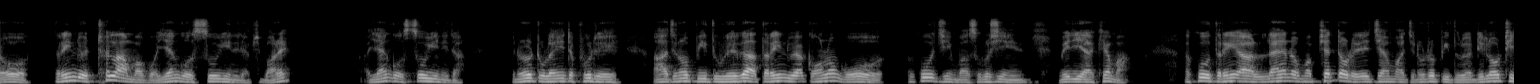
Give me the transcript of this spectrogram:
တော့ဒရင်တွေထွက်လာမှာပေါ့ရန်ကိုစိုးရင်နေတာဖြစ်ပါတယ်အရန်ကိုစိုးရင်နေတာကျွန်တော်တို့တိုလိုင်းတစ်ဖုတွေအာကျွန်တော်ပြည်သူတွေကတရင်တွေအကောင်လုံးကိုအခုအချိန်မှာဆိုလို့ရှိရင်မီဒီယာခက်မှာအခုတရင်အလမ်းတော့မဖြတ်တော့တဲ့ချမ်းမှာကျွန်တော်တို့ပြည်သူတွေဒီလောက်ထိ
